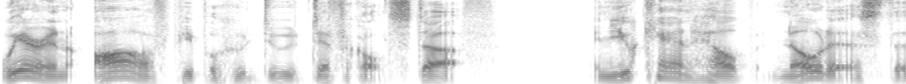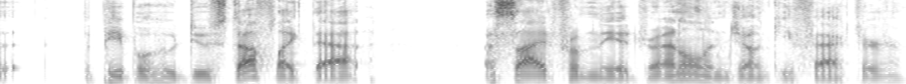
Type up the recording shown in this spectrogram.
We are in awe of people who do difficult stuff. And you can't help notice that the people who do stuff like that, aside from the adrenaline junkie factor,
